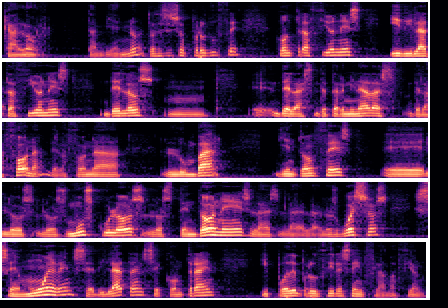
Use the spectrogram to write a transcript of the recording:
calor también, ¿no? Entonces eso produce contracciones y dilataciones de los mm, eh, de las determinadas de la zona, de la zona lumbar, y entonces los, músculos, los tendones, los huesos se mueven, se dilatan, se contraen y pueden producir esa inflamación.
